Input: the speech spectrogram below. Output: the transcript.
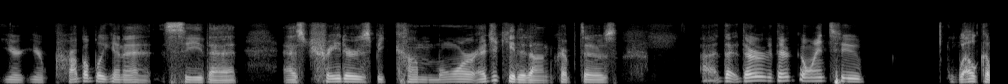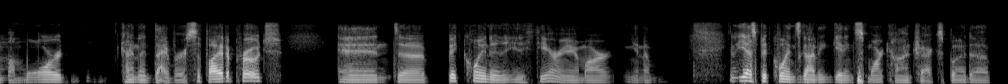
you're you're probably going to see that as traders become more educated on cryptos, uh, they're they're going to welcome a more kind of diversified approach, and uh, Bitcoin and Ethereum are you know. Yes, Bitcoin's getting getting smart contracts, but uh,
